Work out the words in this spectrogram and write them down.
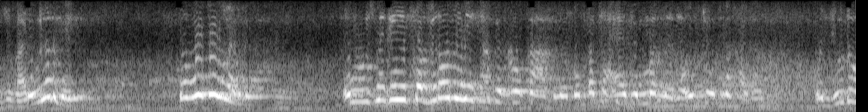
जो गाड़ी उलट गई तो वो तो उलट गया। उसने कहीं इसका विरोध ही नहीं था फिर रोका आपने को, बचाया कि मर न जाऊँ चोट न खा जाऊँ वो जूडो,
